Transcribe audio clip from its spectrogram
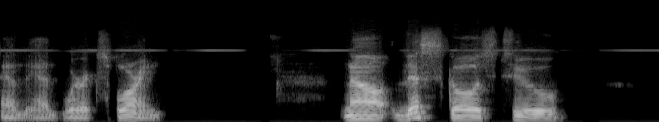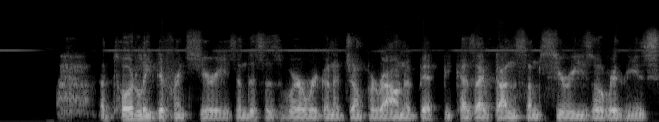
and had, were exploring. Now, this goes to a totally different series, and this is where we're going to jump around a bit because I've done some series over these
